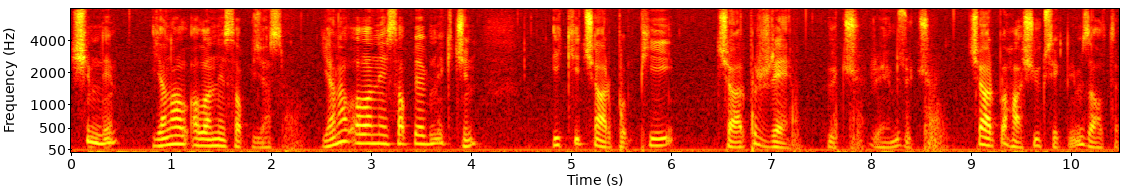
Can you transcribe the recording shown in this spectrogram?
Şimdi yanal alanı hesaplayacağız. Yanal alanı hesaplayabilmek için 2 çarpı pi çarpı r 3. R'miz 3. Çarpı h yüksekliğimiz 6.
